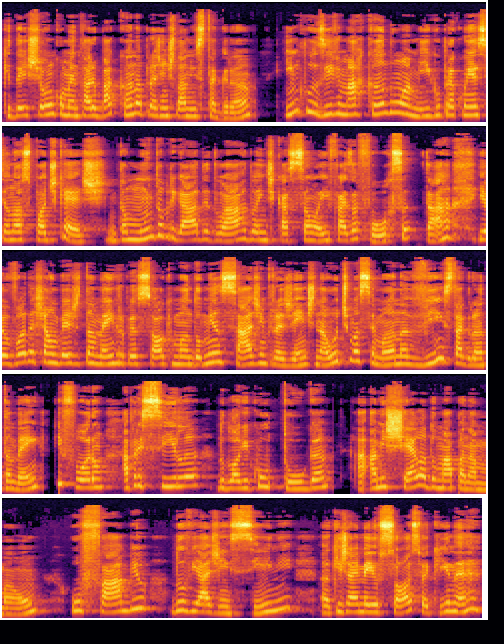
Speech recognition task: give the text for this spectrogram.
que deixou um comentário bacana pra gente lá no Instagram inclusive marcando um amigo para conhecer o nosso podcast. Então, muito obrigado, Eduardo. A indicação aí faz a força, tá? E eu vou deixar um beijo também pro pessoal que mandou mensagem pra gente na última semana via Instagram também, que foram a Priscila, do blog Cultuga, a Michela, do Mapa na Mão, o Fábio do Viagem Cine, uh, que já é meio sócio aqui, né?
